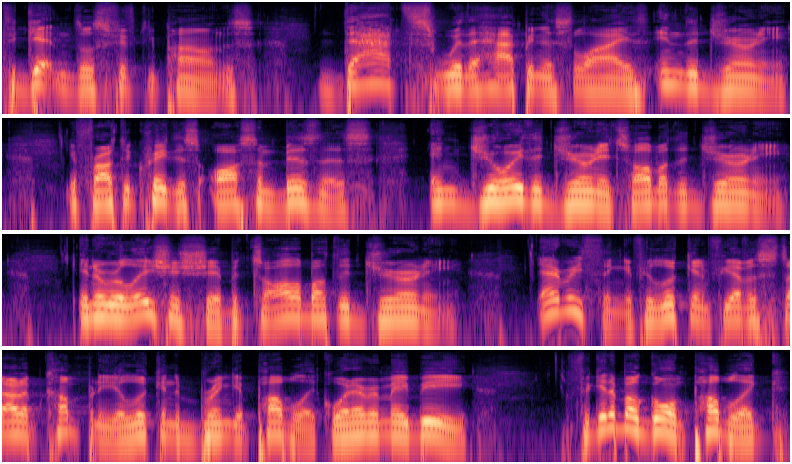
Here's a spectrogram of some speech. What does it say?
to getting those 50 pounds. That's where the happiness lies in the journey. If we're out to create this awesome business, enjoy the journey. It's all about the journey. In a relationship, it's all about the journey. Everything. If you're looking, if you have a startup company, you're looking to bring it public, whatever it may be, forget about going public.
